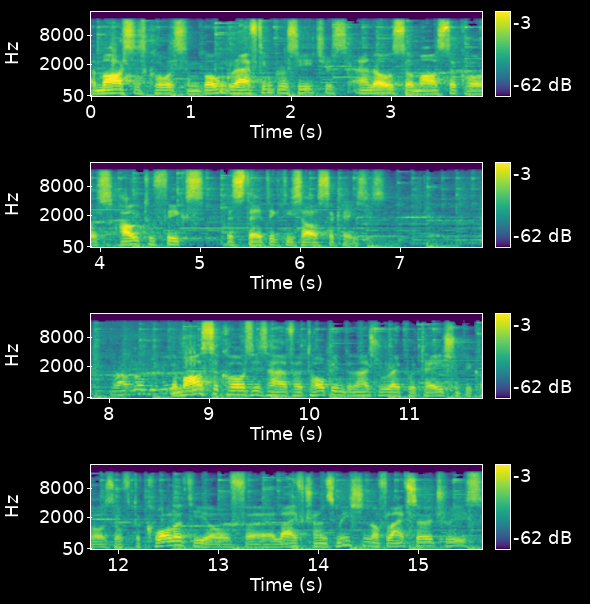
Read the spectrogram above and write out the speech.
a master's course on bone grafting procedures and also a master course how to fix aesthetic disaster cases. The master courses have a top international reputation because of the quality of uh, live transmission of live surgeries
